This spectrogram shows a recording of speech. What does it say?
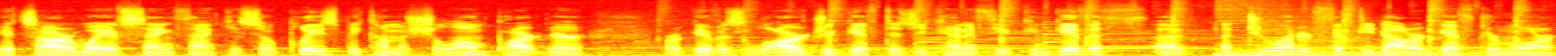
It's our way of saying thank you. So please become a Shalom partner or give as large a gift as you can. If you can give a, a, a $250 gift or more,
